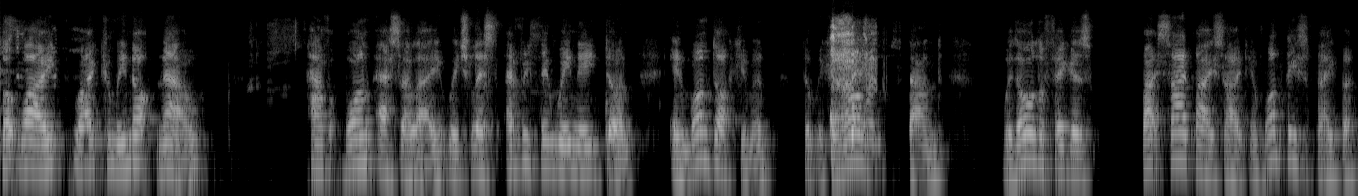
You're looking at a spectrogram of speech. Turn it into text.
but why, why can we not now have one SLA which lists everything we need done in one document that we can all understand with all the figures by side by side in one piece of paper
